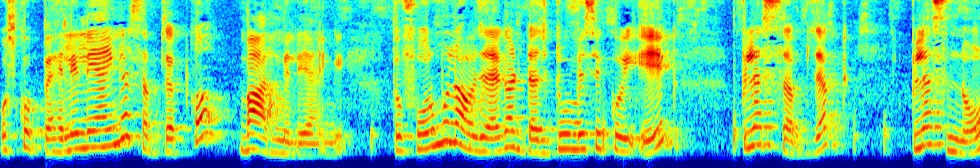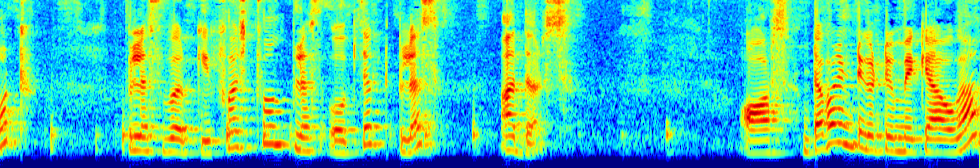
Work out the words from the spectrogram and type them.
उसको पहले ले आएँगे सब्जेक्ट को बाद में ले आएँगे। तो फॉर्मूला हो जाएगा डज डू में से कोई एक plus subject plus not plus verb की first form plus object plus others और डबल इंटीग्रेटिव में क्या होगा?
